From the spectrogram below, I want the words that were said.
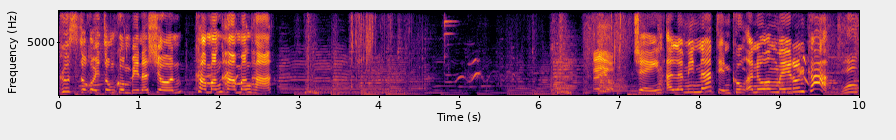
Gusto ko itong kombinasyon. Kamangha-mangha. Ayos! Jane, alamin natin kung ano ang mayroon ka. Whoop!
